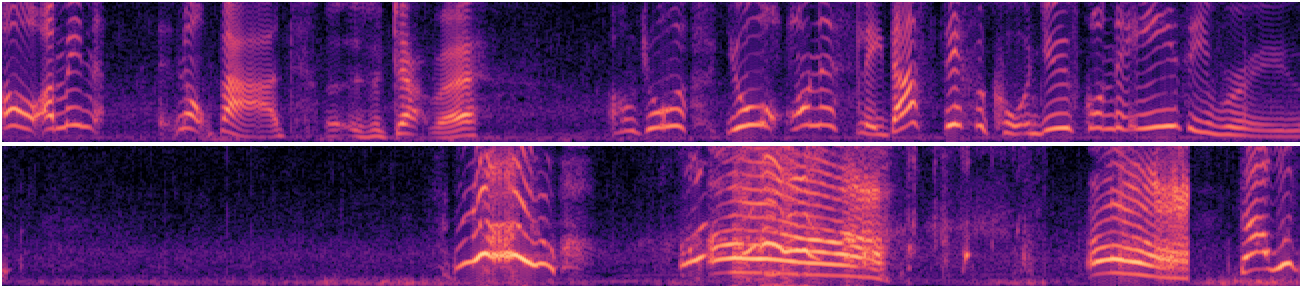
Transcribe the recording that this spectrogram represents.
I mean, not bad. Uh, there's a gap there. Oh, you're you're honestly that's difficult, and you've gone the easy route. No! Ah! That was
